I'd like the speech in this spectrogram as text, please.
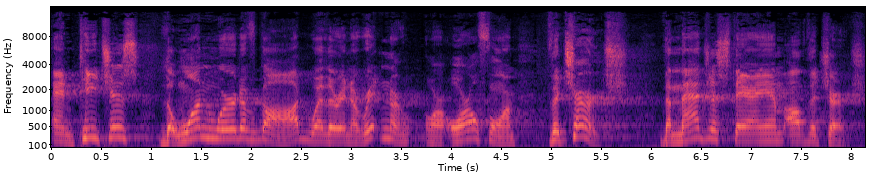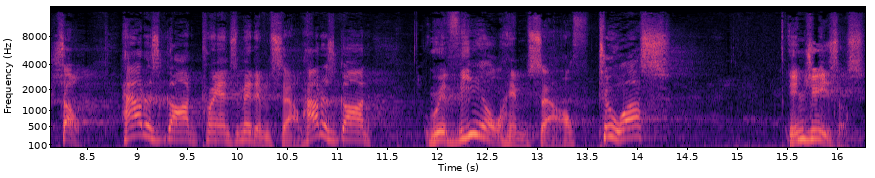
and teaches the one word of God, whether in a written or, or oral form, the church, the magisterium of the church. So, how does God transmit himself? How does God reveal himself to us in Jesus?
